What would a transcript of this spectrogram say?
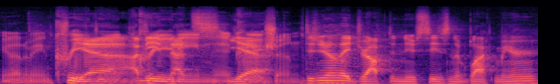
You know what I mean? Creating, yeah, I mean that's yeah. Creation. Did you know they dropped a new season of Black Mirror?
